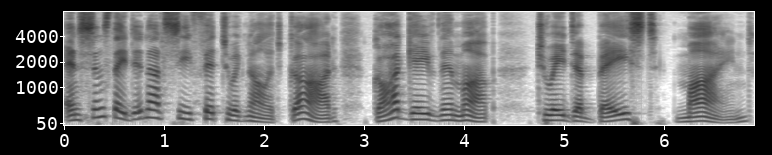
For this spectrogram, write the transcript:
And since they did not see fit to acknowledge God, God gave them up to a debased mind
